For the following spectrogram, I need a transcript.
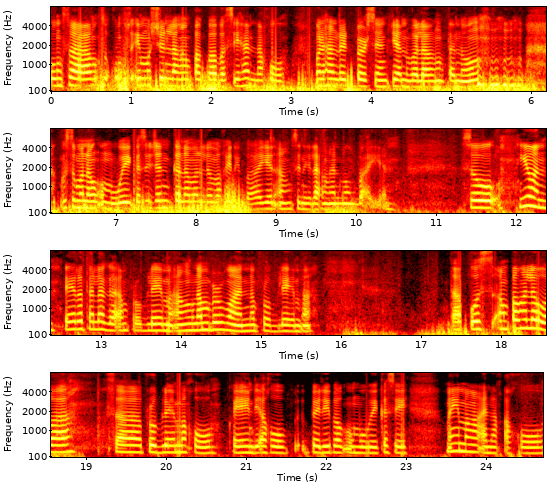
Kung sa, kung sa emosyon lang ang pagbabasihan, ako, 100% yan, walang tanong. Gusto mo nang umuwi kasi dyan ka naman lumaki, di ba? Yan ang sinilangan mong bayan. So, yun, pera talaga ang problema. Ang number one na problema. Tapos, ang pangalawa, sa problema ko, kaya hindi ako pwede pang umuwi kasi may mga anak ako.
